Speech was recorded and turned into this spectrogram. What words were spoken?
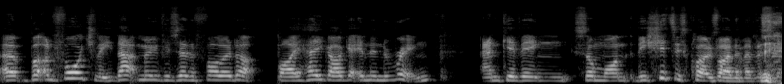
Uh, but unfortunately, that move is then followed up by Hager getting in the ring and giving someone the shittest clothesline I've ever seen.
